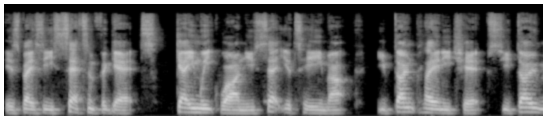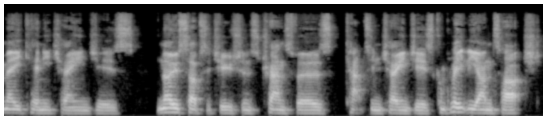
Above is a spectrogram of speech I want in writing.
is basically set and forget. Game week one, you set your team up, you don't play any chips, you don't make any changes, no substitutions, transfers, captain changes, completely untouched.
